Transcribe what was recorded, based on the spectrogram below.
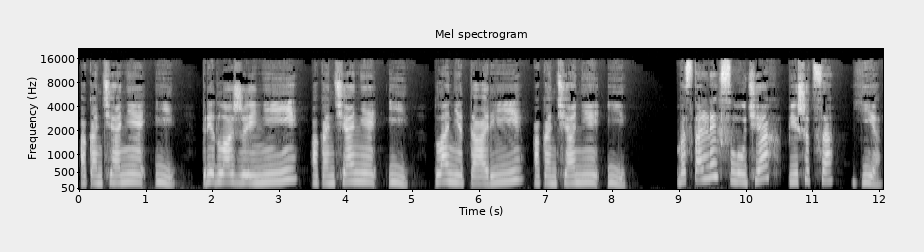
окончание «и», предложении, окончание «и», планетарии, окончание «и». В остальных случаях пишется «е».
